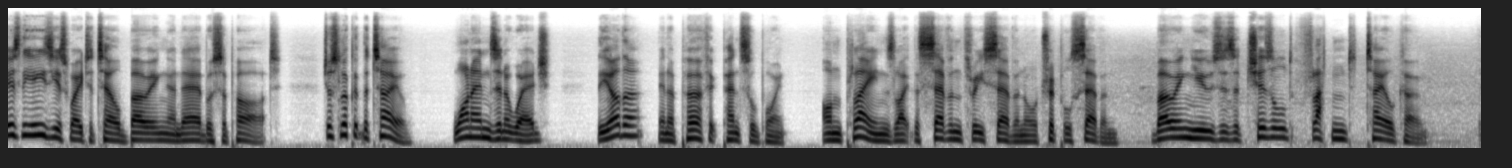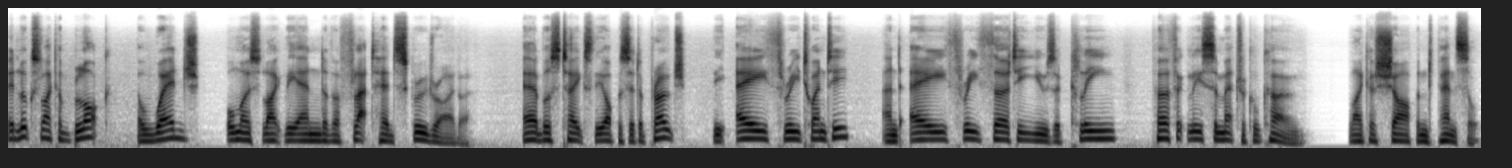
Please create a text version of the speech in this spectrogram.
Here's the easiest way to tell Boeing and Airbus apart. Just look at the tail. One end's in a wedge, the other in a perfect pencil point. On planes like the 737 or 777, Boeing uses a chiseled, flattened tail cone. It looks like a block, a wedge, almost like the end of a flathead screwdriver. Airbus takes the opposite approach. The A320 and A330 use a clean, perfectly symmetrical cone, like a sharpened pencil.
